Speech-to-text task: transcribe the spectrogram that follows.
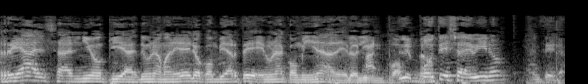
realza el gnocchi de una manera y lo convierte en una comida del Olimpo. Ah, le- ¿no? Botella de vino entera.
